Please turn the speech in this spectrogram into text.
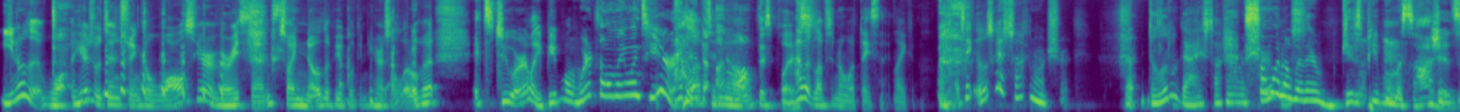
You know that. Wall, here's what's interesting. The walls here are very thin, so I know that people can hear us a little bit. It's too early. People, we're the only ones here. I'd I love to, to know. this place. I would love to know what they think. Like, I think those guys talking about shirt. The, the little guys talking about Someone shirtless. over there gives people massages.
